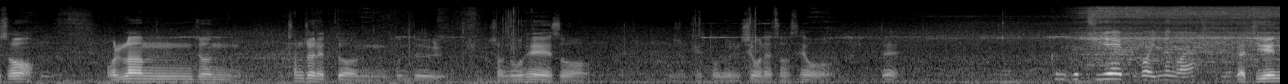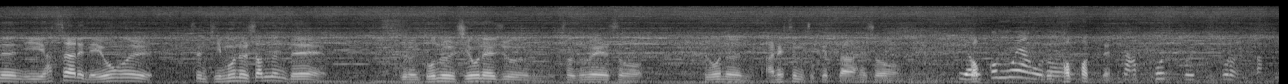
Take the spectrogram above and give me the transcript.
한국에서 월남전 참전했던 분들 전우회에서 이렇게 돈을 지원해서 세웠대. 그럼 그 뒤에 그거 있는 거야? 그러니까 뒤에는 이 학살의 내용을 쓴 디문을 썼는데 그걸 돈을 지원해준 전우회에서 그거는 안 했으면 좋겠다 해서 그 연꽃 모양으로 덮었대. 그 앞, 보, 보, 보러 갈까?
